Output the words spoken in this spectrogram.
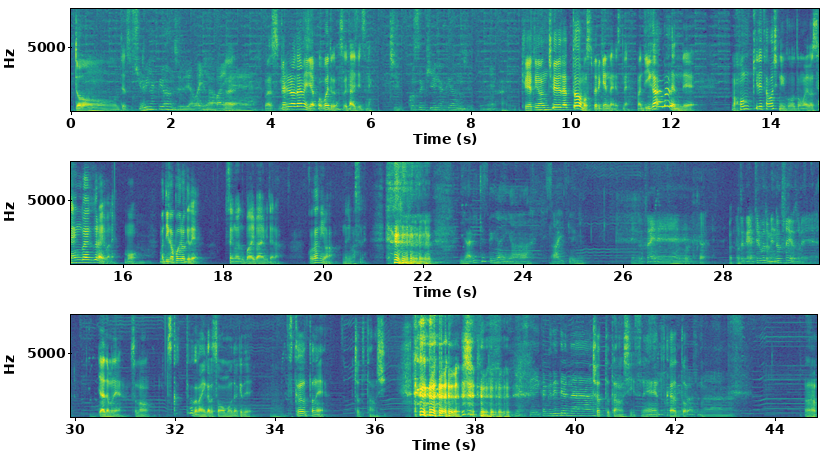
ドーンってやつですね、940やばいな。やばいね、まあ、スペルのダメージやっぱ覚えておくのがすごい大事ですね、10個数940ってね。はい、940だともうスペル圏内ですね、まあ、ディガーもあるんで、まあ、本気で倒しに行こうと思えば1500ぐらいはねもう、うん。まあ、ディガポイロケで1500バイバイみたいなことにはなりますね。やりたくないな相手に。めんどくさいめねんどくさい。やってることめんどくさいよそれ。いやでもねその使ったことないからそう思うだけでうん。使うとねちょっと楽しい。いや性格出てるな。ちょっと楽しいですね使うと。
